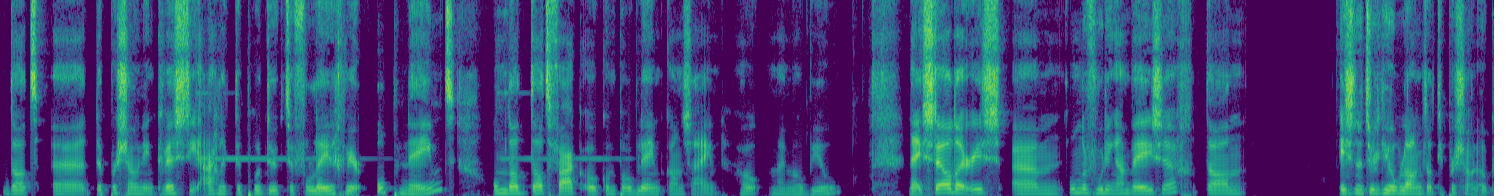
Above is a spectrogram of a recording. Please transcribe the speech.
dat uh, de persoon in kwestie eigenlijk de producten volledig weer opneemt. Omdat dat vaak ook een probleem kan zijn. Ho, mijn mobiel. Nee, stel er is um, ondervoeding aanwezig, dan is het natuurlijk heel belangrijk dat die persoon ook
